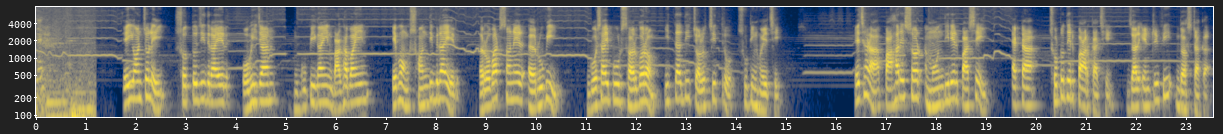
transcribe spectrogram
পা- পাথরটা এই অঞ্চলেই সত্যজিৎ রায়ের অভিযান, গুপিগাইন বাঘাবাইন এবং সন্দীপ রায়ের রবার্টসনের রুবি, গোসাইপুর সরগরম ইত্যাদি চলচ্চিত্র শুটিং হয়েছে। এছাড়া পাহাড়েশ্বর মন্দিরের পাশেই একটা ছোটদের পার্ক আছে, যার এন্ট্রি ফি দশ টাকা।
